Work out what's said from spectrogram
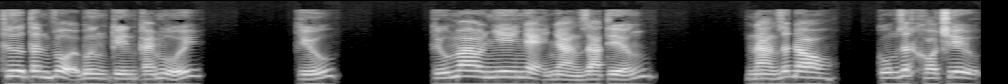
Thư Tân vội bưng kín cái mũi. Cứu. Cứu Mao Nhi nhẹ nhàng ra tiếng. Nàng rất đau, cũng rất khó chịu.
